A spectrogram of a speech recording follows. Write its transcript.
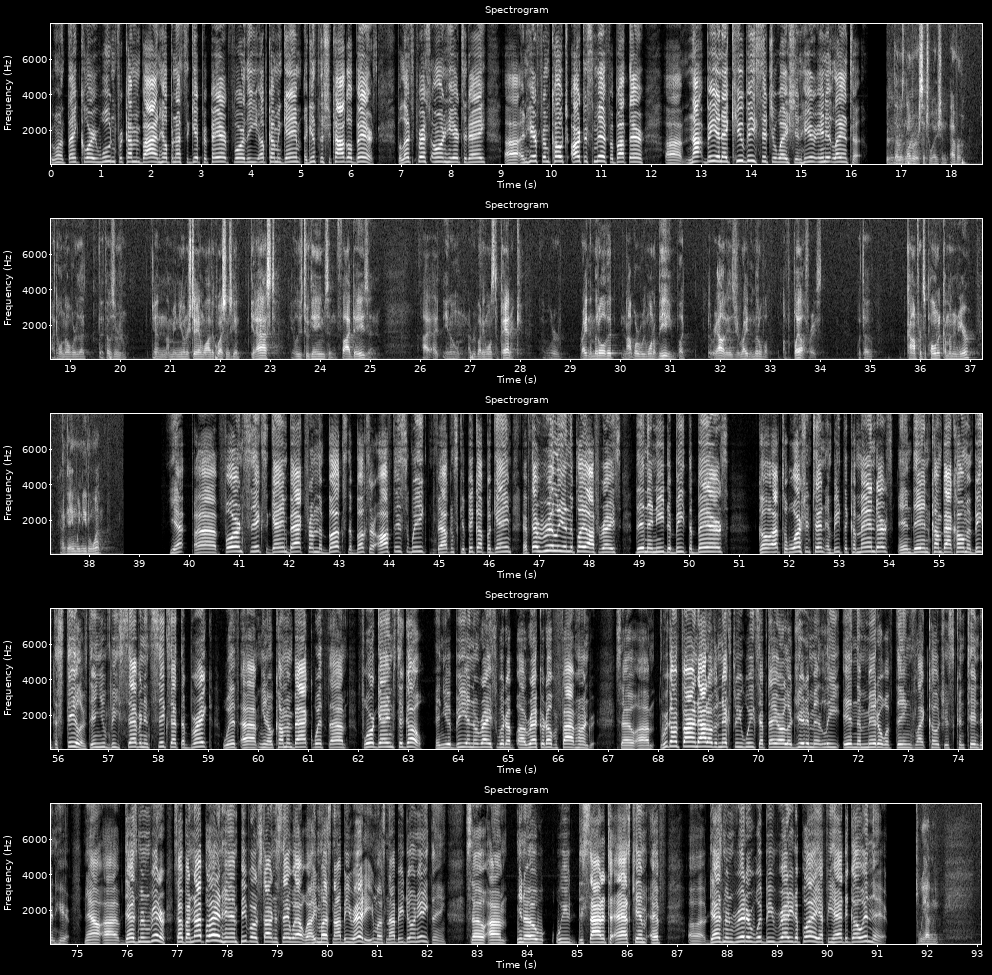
We want to thank Corey Wootton for coming by and helping us to get prepared for the upcoming game against the Chicago Bears. But let's press on here today uh, and hear from Coach Arthur Smith about their uh, not being a QB situation here in Atlanta. That was never a situation ever. I don't know where that, that those are. And I mean, you understand why the questions get get asked. You lose two games in five days, and I, I you know, everybody wants to panic. We're right in the middle of it, not where we want to be, but the reality is you're right in the middle of a, of a playoff race with a conference opponent coming in here and a game we need to win. Yep, uh, four and six, game back from the Bucks. The Bucks are off this week. Falcons could pick up a game if they're really in the playoff race. Then they need to beat the Bears, go up to Washington and beat the Commanders, and then come back home and beat the Steelers. Then you'll be seven and six at the break with uh, you know coming back with uh, four games to go, and you'll be in the race with a, a record over 500. So um, we're gonna find out over the next three weeks if they are legitimately in the middle of things like coaches contending here. Now, uh, Desmond Ridder. So by not playing him, people are starting to say, well, well, he must not be ready. He must not be doing anything. So, um, you know, we decided to ask him if uh, Desmond Ridder would be ready to play if he had to go in there. We haven't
